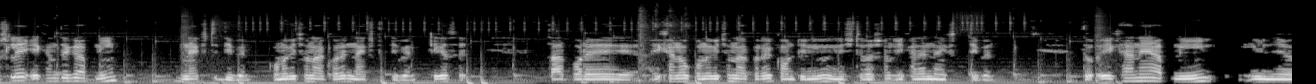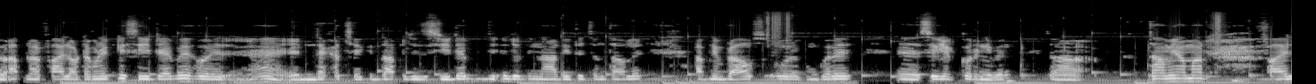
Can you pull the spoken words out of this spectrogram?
আসলে এখান থেকে আপনি নেক্সট দিবেন। কোনো কিছু না করে নেক্সট দিবেন, ঠিক আছে? তারপরে এখানেও কোনো কিছু না করে কন্টিনিউ ইনস্টলেশন এখানে নেক্সট দিবেন। তো এখানে আপনি আপনার ফাইল অটোমেটিকলি সি ড্রাইভে হয়ে হ্যাঁ দেখাচ্ছে, কিন্তু আপনি যদি সি ড্রাইভ যদি না দিতে চান তাহলে আপনি ব্রাউজ ওরকম করে সিলেক্ট করে নেবেন। তা আমি আমার ফাইল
